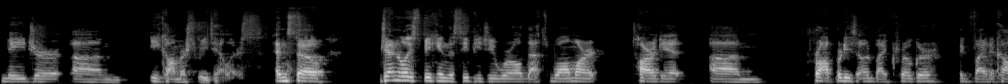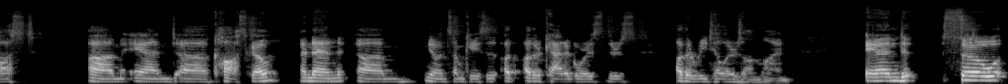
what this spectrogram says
major um, e-commerce retailers. And so, generally speaking, the CPG world that's Walmart, Target, um, properties owned by Kroger, like Vitacost um, and uh, Costco. And then, um, you know, in some cases, other categories, there's other retailers online. And so,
